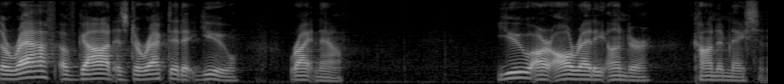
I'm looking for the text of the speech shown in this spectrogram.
the wrath of God is directed at you right now. You are already under condemnation.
